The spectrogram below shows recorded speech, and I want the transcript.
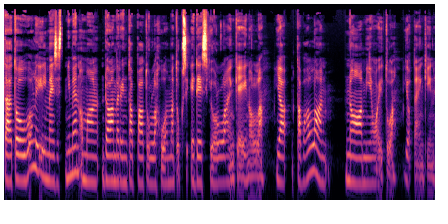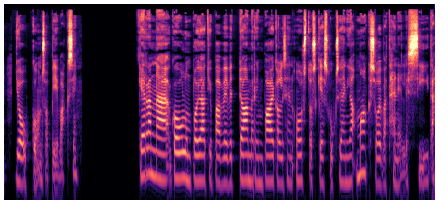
Tämä touhu oli ilmeisesti nimenomaan Dahmerin tapa tulla huomatuksi edes jollain keinolla ja tavallaan naamioitua jotenkin joukkoon sopivaksi. Kerran nämä koulun pojat jopa veivät Dahmerin paikallisen ostoskeskukseen ja maksoivat hänelle siitä,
